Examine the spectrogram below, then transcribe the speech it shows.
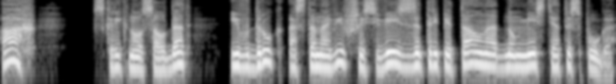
«Ах!» — вскрикнул солдат, и вдруг, остановившись, весь затрепетал на одном месте от испуга.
